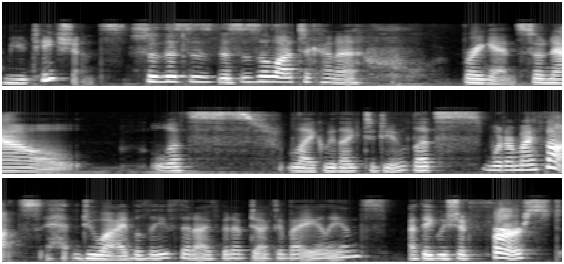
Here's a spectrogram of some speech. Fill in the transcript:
mutations. So this is this is a lot to kind of bring in. So now let's, like we like to do, let's, what are my thoughts? Do I believe that I've been abducted by aliens? I think we should first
